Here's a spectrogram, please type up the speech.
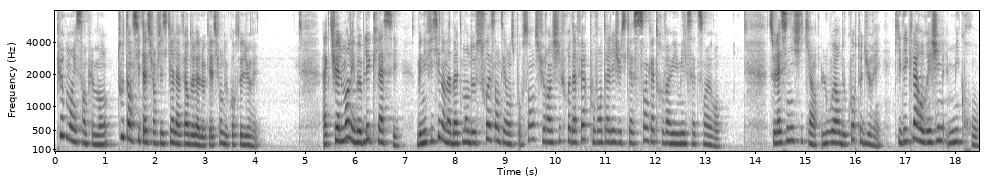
purement et simplement toute incitation fiscale à faire de la location de courte durée. Actuellement, les meublés classés bénéficier d'un abattement de 71% sur un chiffre d'affaires pouvant aller jusqu'à 188 700 euros. Cela signifie qu'un loueur de courte durée qui déclare au régime micro,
